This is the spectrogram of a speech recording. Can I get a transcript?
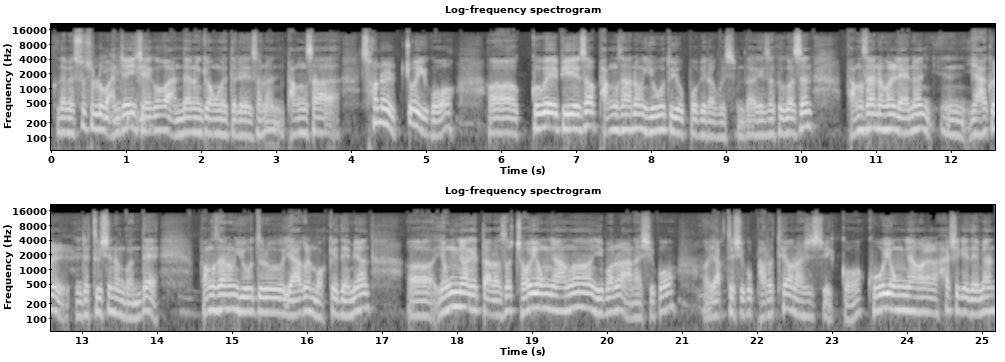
그 다음에 수술로 완전히 제거가 안 되는 경우들에서는 방사선을 쪼이고 어 그에 비해서 방사능 요드 요법이라고 있습니다. 그래서 그것은 방사능을 내는 음, 약을 이제 드시는 건데 방사능 요드 약을 먹게 되면 어 용량에 따라서 저용량은 입원을 안 하시고 어, 약 드시고 바로 퇴원하실 수 있고 고용량을 하시게 되면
